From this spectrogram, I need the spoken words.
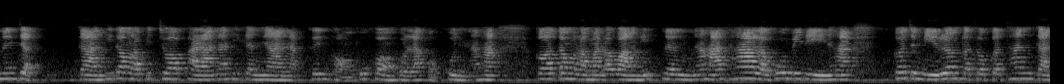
เนื่องจากการที่ต้องรับผิดชอบภาระหน้าที่การงานหนักขึ้นของผู้ครองคนรักของคุณนะคะ ก็ต้องระมัดระวังนิดนึงนะคะ ถ้าเราพูดไม่ดีนะคะ ก็จะมีเรื่องกระทบกระทั่งกัน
